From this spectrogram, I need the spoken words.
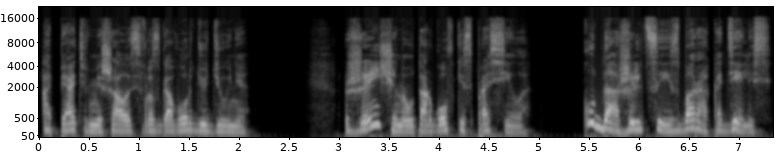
Опять вмешалась в разговор Дюдюня. Женщина у торговки спросила, куда жильцы из барака делись.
